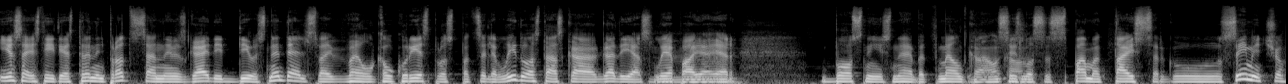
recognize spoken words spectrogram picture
iesaistīties treniņu procesā, nevis gaidīt divas nedēļas vai vēl kaut kur iesprūst pa ceļam lidostās, kā gadījās Liepājai ar Bosnijas, ne, bet Melnkalnas izlases pamata aizsargu Simiču,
